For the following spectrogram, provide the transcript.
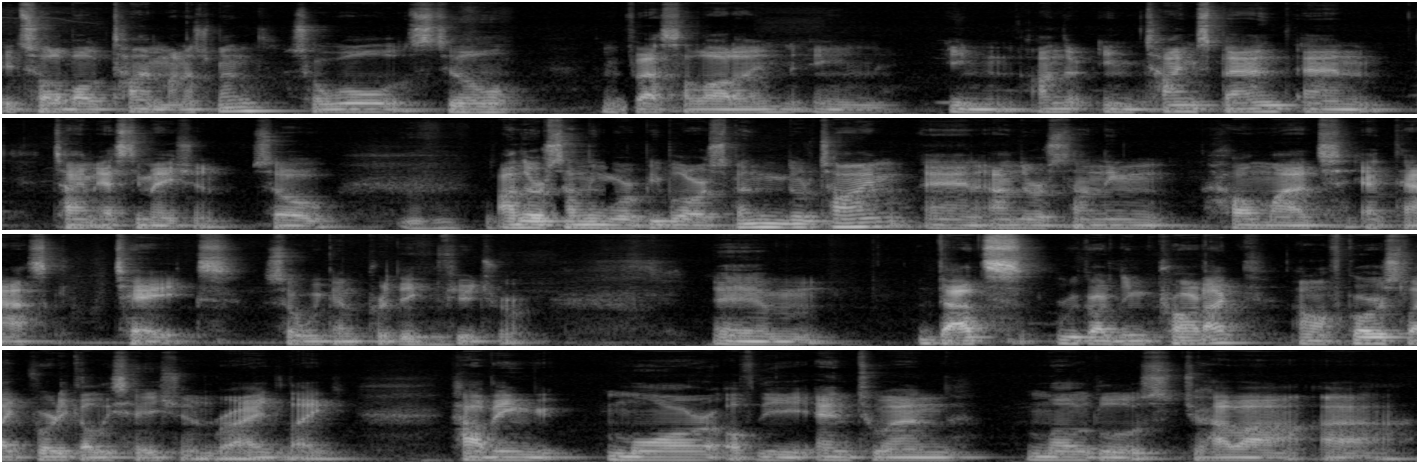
it's all about time management so we'll still invest a lot in in in under in time spent and time estimation. So understanding where people are spending their time and understanding how much a task takes so we can predict future. Um, that's regarding product and of course like verticalization right? Like having more of the end-to-end modules to have a,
